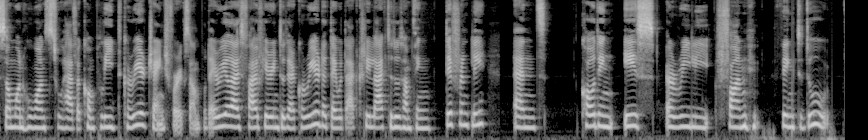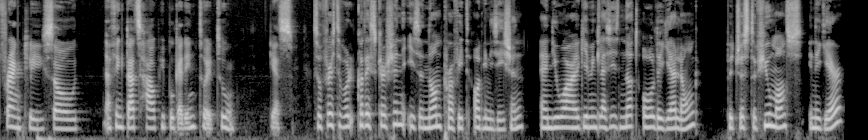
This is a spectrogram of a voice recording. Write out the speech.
someone who wants to have a complete career change, for example. They realize five years into their career that they would actually like to do something differently, and coding is a really fun thing to do, frankly. So I think that's how people get into it too. Yes. So first of all, Code Excursion is a non-profit organization and you are giving classes not all the year long, but just a few months in a year.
